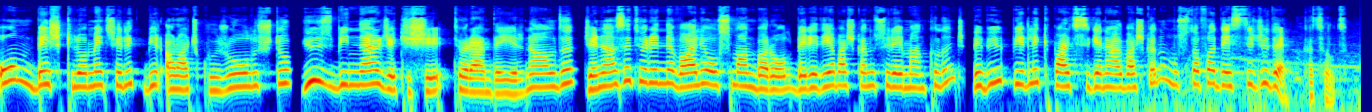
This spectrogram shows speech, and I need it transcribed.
15 kilometrelik bir araç kuyruğu oluştu. Yüz binlerce kişi törende yerini aldı. Cenaze törenine Vali Osman Barol, Belediye Başkanı Süleyman Kılınç ve Büyük Birlik Partisi Genel Başkanı Mustafa Destici de katıldı.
